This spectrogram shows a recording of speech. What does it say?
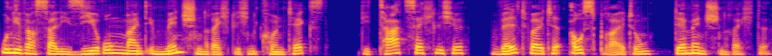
Universalisierung meint im menschenrechtlichen Kontext die tatsächliche weltweite Ausbreitung der Menschenrechte.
